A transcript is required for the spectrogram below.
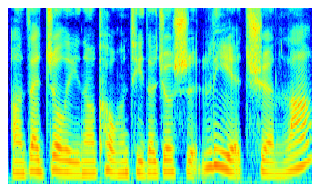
啊、呃，在这里呢，课文提的就是猎犬啦。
